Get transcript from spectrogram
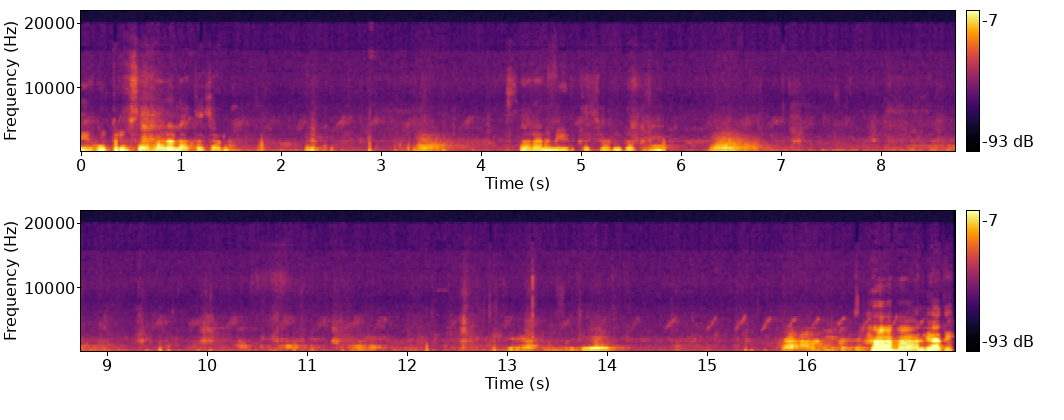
ਤੇ ਉਧਰੋਂ ਸਾਰਾ ਲਾਤਾ ਝਾੜੂ। ਦੇਖੋ, ਸਾਰਾ ਨਿਮੇੜਤਾ ਝਾੜੂ ਦਾ ਕੰਮ। ਹਾਂ ਹਾਂ, ਲਿਆ ਦੇ।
